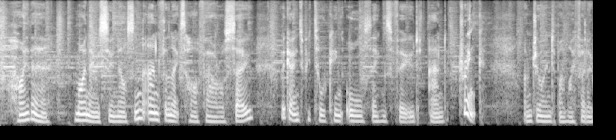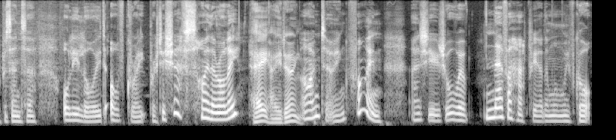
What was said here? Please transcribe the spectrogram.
Hi there. My name is Sue Nelson, and for the next half hour or so, we're going to be talking all things food and drink. I'm joined by my fellow presenter, Ollie Lloyd of Great British Chefs. Hi there, Ollie. Hey, how you doing? I'm doing fine. As usual, we're never happier than when we've got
